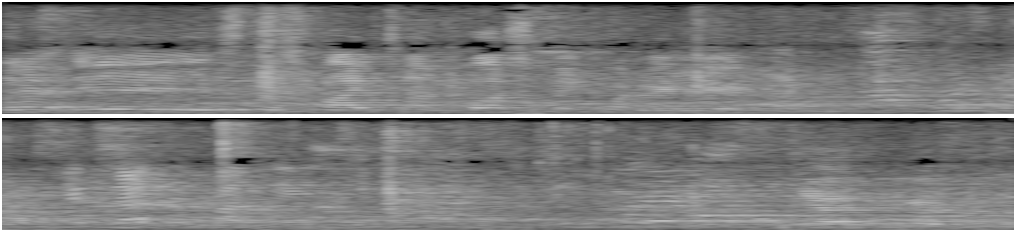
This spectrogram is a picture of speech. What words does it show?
There is this five ton plus Bitcoin right here. Yeah,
